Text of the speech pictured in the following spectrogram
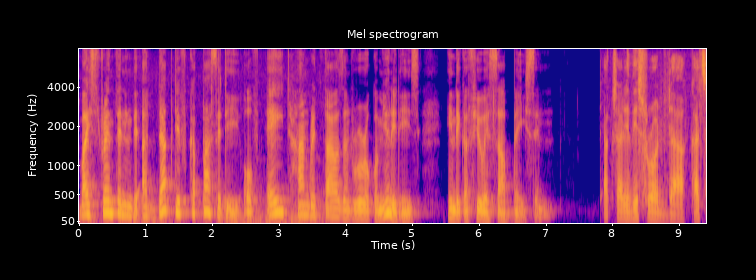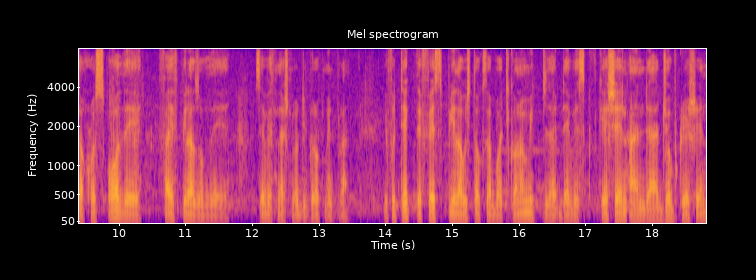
by strengthening the adaptive capacity of 800,000 rural communities in the Kafue Sub-Basin. Actually, this road uh, cuts across all the five pillars of the Seventh National Development Plan. If we take the first pillar, which talks about economic diversification and uh, job creation,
